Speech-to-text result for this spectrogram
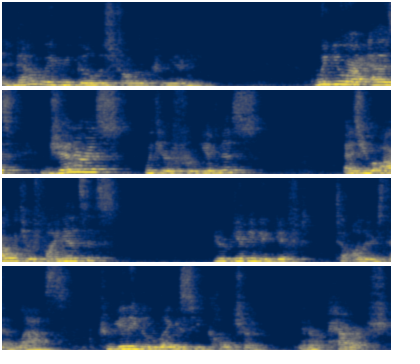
And that way we build a stronger community. When you are as generous with your forgiveness as you are with your finances, you're giving a gift to others that lasts, creating a legacy culture in our parish.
